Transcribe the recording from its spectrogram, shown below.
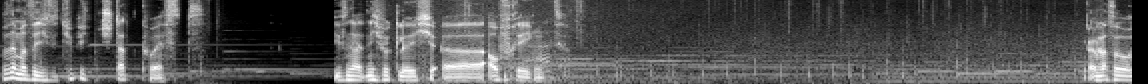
Das sind immer so diese typischen Stadtquests. Die sind halt nicht wirklich äh, aufregend. Einfach so,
